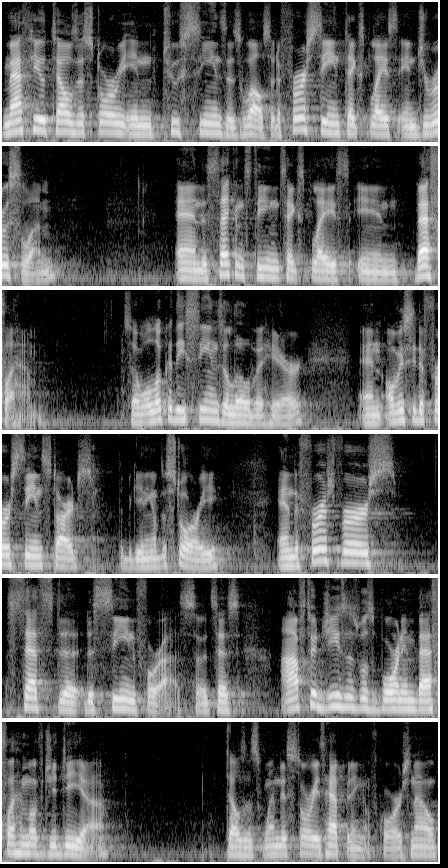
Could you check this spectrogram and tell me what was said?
Matthew tells this story in two scenes as well. So the first scene takes place in Jerusalem. and the second scene takes place in Bethlehem. So we'll look at these scenes a little bit here. And obviously, the first scene starts the beginning of the story. And the first verse sets the, the scene for us. So it says, After Jesus was born in Bethlehem of Judea, tells us when this story is happening, of course. Now,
